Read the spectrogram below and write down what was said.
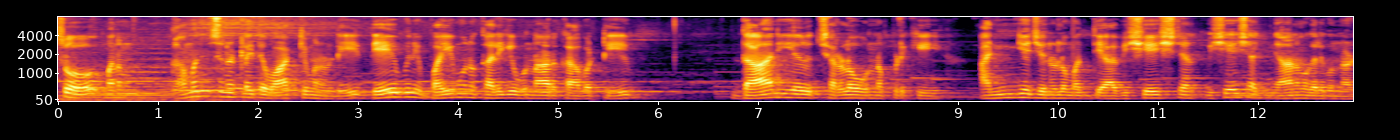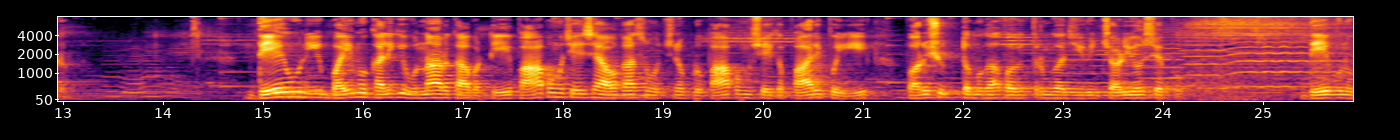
సో మనం గమనించినట్లయితే వాక్యము నుండి దేవుని భయమును కలిగి ఉన్నారు కాబట్టి దానియలు చెరలో ఉన్నప్పటికీ అన్యజనుల మధ్య విశేష విశేష జ్ఞానము కలిగి ఉన్నాడు దేవుని భయము కలిగి ఉన్నారు కాబట్టి పాపము చేసే అవకాశం వచ్చినప్పుడు పాపము చేయక పారిపోయి పరిశుద్ధముగా పవిత్రముగా జీవించాడు యోసేపు. దేవును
